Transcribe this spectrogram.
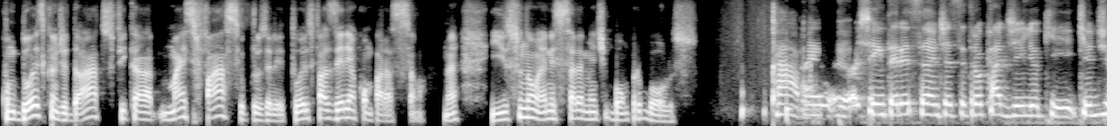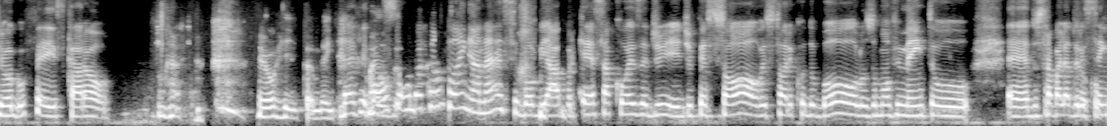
Com dois candidatos, fica mais fácil para os eleitores fazerem a comparação, né? E isso não é necessariamente bom para o Boulos. Cara, eu, eu achei interessante esse trocadilho que, que o Diogo fez, Carol. Eu ri também. Deve Mas... dar o tom da campanha, né? Se bobear, porque essa coisa de, de pessoal, o histórico do Boulos, o movimento é, dos trabalhadores sem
